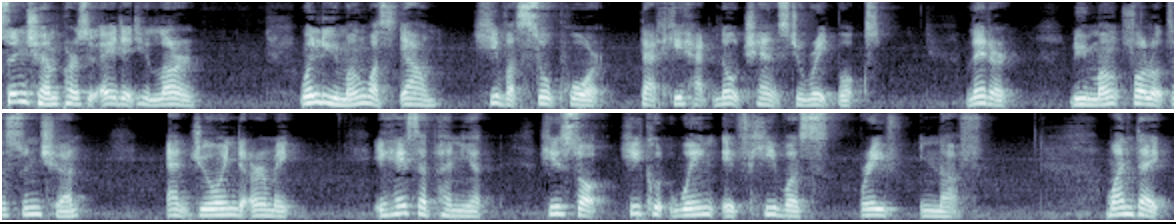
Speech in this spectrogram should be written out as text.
Sun Quan persuaded to learn. When Lu Meng was young, he was so poor that he had no chance to read books. Later, Lu Meng followed Sun Quan and joined the army. In his opinion, he thought he could win if he was brave enough. One day,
